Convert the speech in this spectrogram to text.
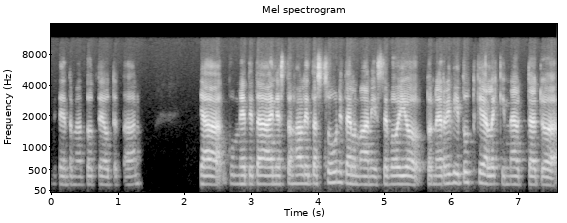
miten tämä toteutetaan. Ja kun mietitään aineistonhallintasuunnitelmaa, niin se voi jo tuonne rivitutkijallekin näyttäytyä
